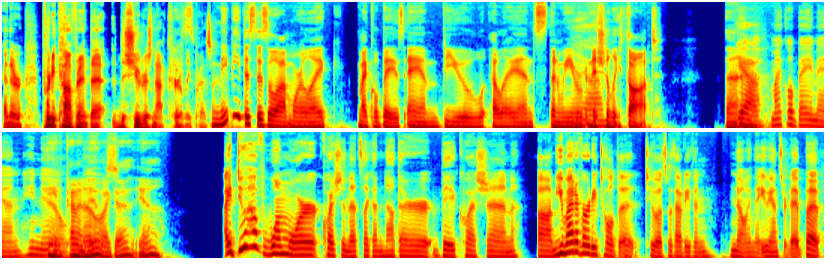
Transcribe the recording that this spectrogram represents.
and they're pretty confident that the shooter's not currently It's- present. Maybe this is a lot more like Michael Bay's AMBU LANs than we Yeah. initially thought. Then yeah, Michael Bay, man, he knew. he kind of knew, I guess. Yeah. I do have one more question that's like another big question. Um, you might have already told it to us without even knowing that you answered it. But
